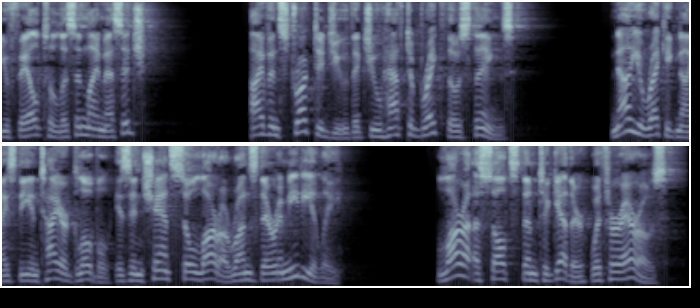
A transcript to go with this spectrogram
you failed to listen my message? I've instructed you that you have to break those things. Now you recognize the entire global is in chance so Lara runs there immediately. Lara assaults them together with her arrows.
